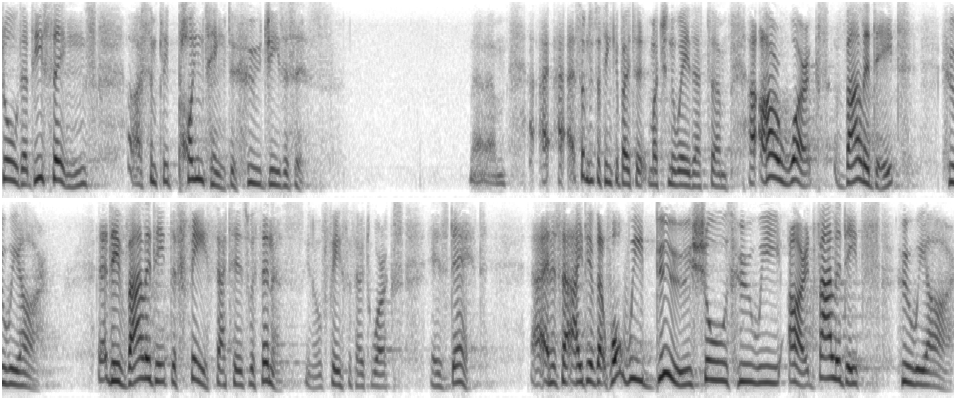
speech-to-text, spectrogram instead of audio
show that these things are simply pointing to who Jesus is. Um, I, I, sometimes I think about it much in the way that um, our works validate who we are. Uh, they validate the faith that is within us. You know, faith without works is dead. Uh, and it's that idea that what we do shows who we are. It validates who we are.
